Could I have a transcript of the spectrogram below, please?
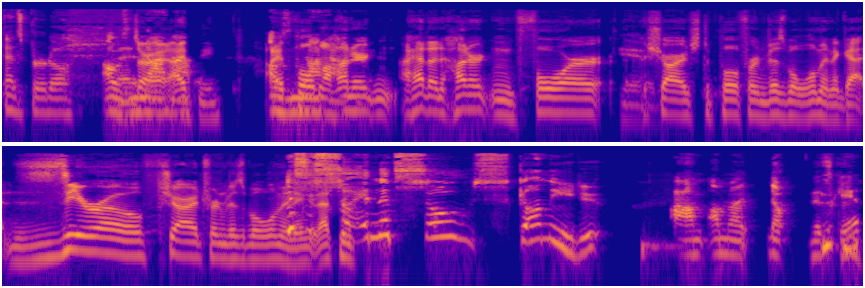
That's brutal. I was That's not all right. I- I, was pulled not a happy. hundred. and- I had hundred and four Dude. shards to pull for Invisible Woman. I got zero shards for Invisible Woman. This is That's so, and that's so scummy, dude. I'm, I'm not. No, That's gambling.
